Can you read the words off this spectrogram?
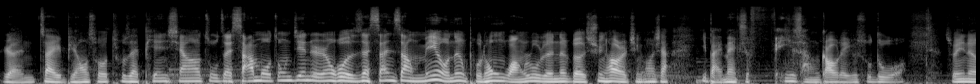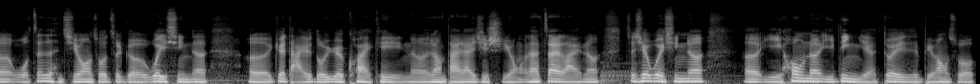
人在，比方说住在偏乡啊、住在沙漠中间的人，或者在山上没有那个普通网络的那个讯号的情况下，一百 Meg 是非常高的一个速度哦。所以呢，我真的很期望说这个卫星呢，呃，越打越多越快，可以呢让大家一起使用。那再来呢，这些卫星呢，呃，以后呢一定也对，比方说。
